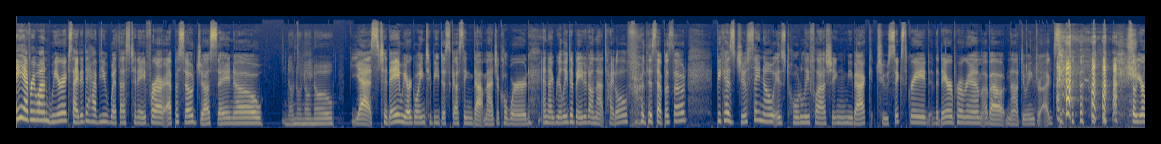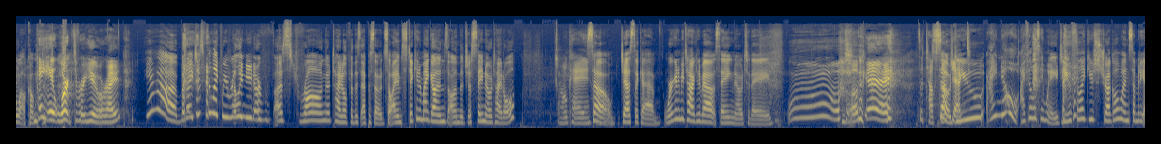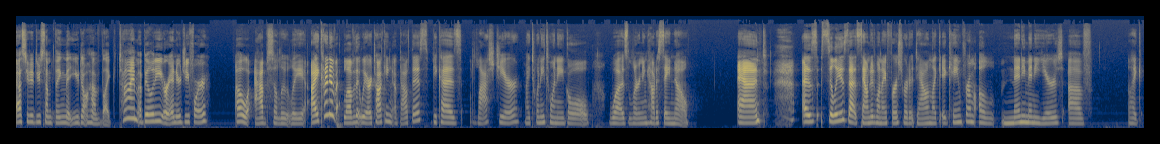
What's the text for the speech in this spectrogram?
Hey everyone, we are excited to have you with us today for our episode Just Say No. No, no, no, no. Yes, today we are going to be discussing that magical word. And I really debated on that title for this episode because Just Say No is totally flashing me back to sixth grade, the DARE program about not doing drugs. so you're welcome. Hey, it worked for you, right? Yeah, but I just feel like we really need a, a strong title for this episode. So I am sticking to my guns on the Just Say No title. Okay. So, Jessica, we're going to be talking about saying no today. Ooh, okay. It's a tough So, subject. So, do you I know, I feel the same way. Do you feel like you struggle when somebody asks you to do something that you don't have like time, ability or energy for? Oh, absolutely. I kind of love that we are talking about this because last year, my 2020 goal was learning how to say no. And as silly as that sounded when I first wrote it down, like it came from a many, many years of like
